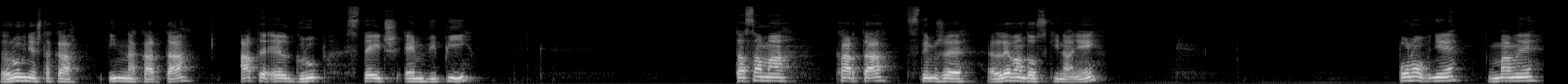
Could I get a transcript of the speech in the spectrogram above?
również taka inna karta. ATL Group Stage MVP. Ta sama karta, z tym, że Lewandowski na niej. Ponownie mamy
